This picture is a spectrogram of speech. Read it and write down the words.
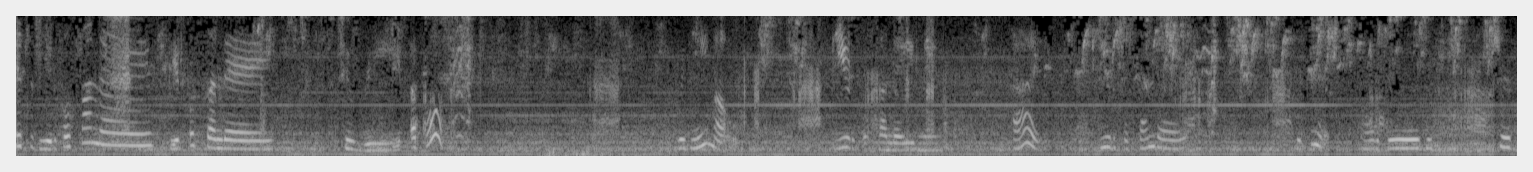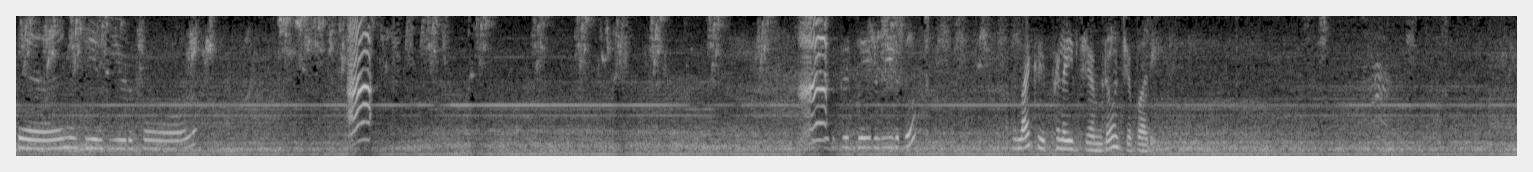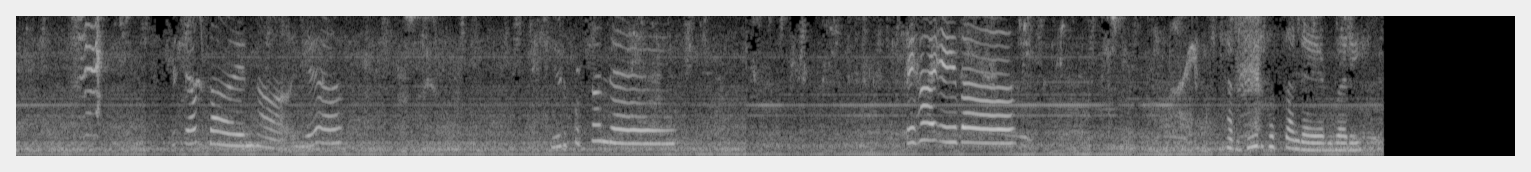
It's a beautiful Sunday. Beautiful Sunday to read a book with Nemo. Beautiful Sunday evening. Hi. Beautiful Sunday. Isn't it? All the birds chirping and being beautiful. Good day to read a book? You like to play gym, don't you, buddy? Sit outside, huh? Yeah. Beautiful Sunday. Say hi, Ava. Have a beautiful Sunday, everybody.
